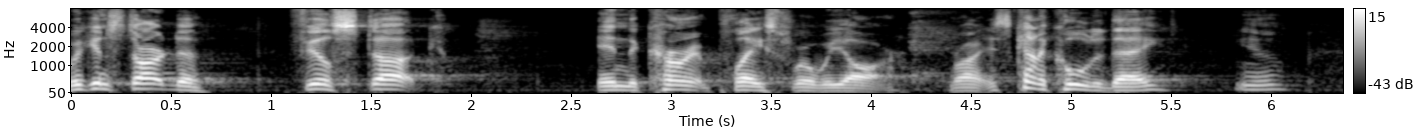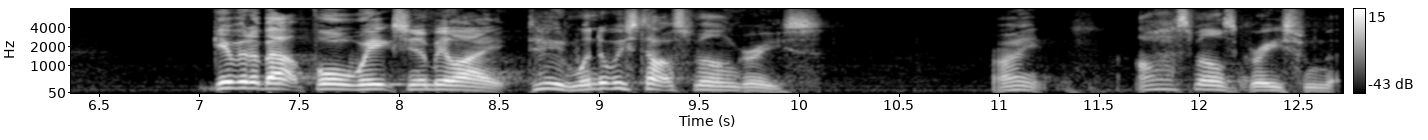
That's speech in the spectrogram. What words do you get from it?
we can start to feel stuck in the current place where we are, right? It's kind of cool today, you know. Give it about four weeks, and you'll be like, dude, when do we stop smelling grease? Right? All I smell is grease from the.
